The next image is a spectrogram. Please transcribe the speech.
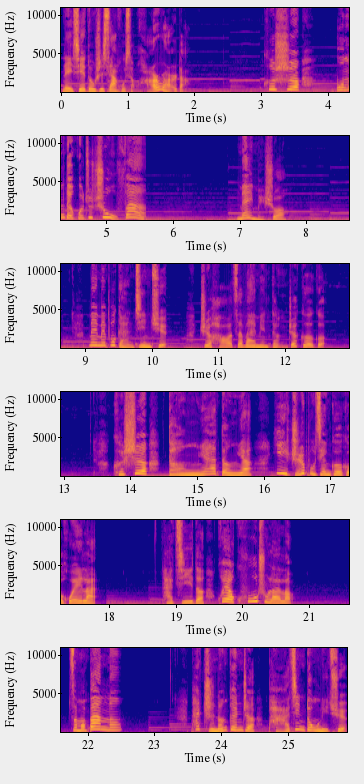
那些都是吓唬小孩玩的。”可是，我们得回去吃午饭。妹妹说：“妹妹不敢进去，只好在外面等着哥哥。可是等呀等呀，一直不见哥哥回来，她急得快要哭出来了。怎么办呢？”她只能跟着爬进洞里去，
